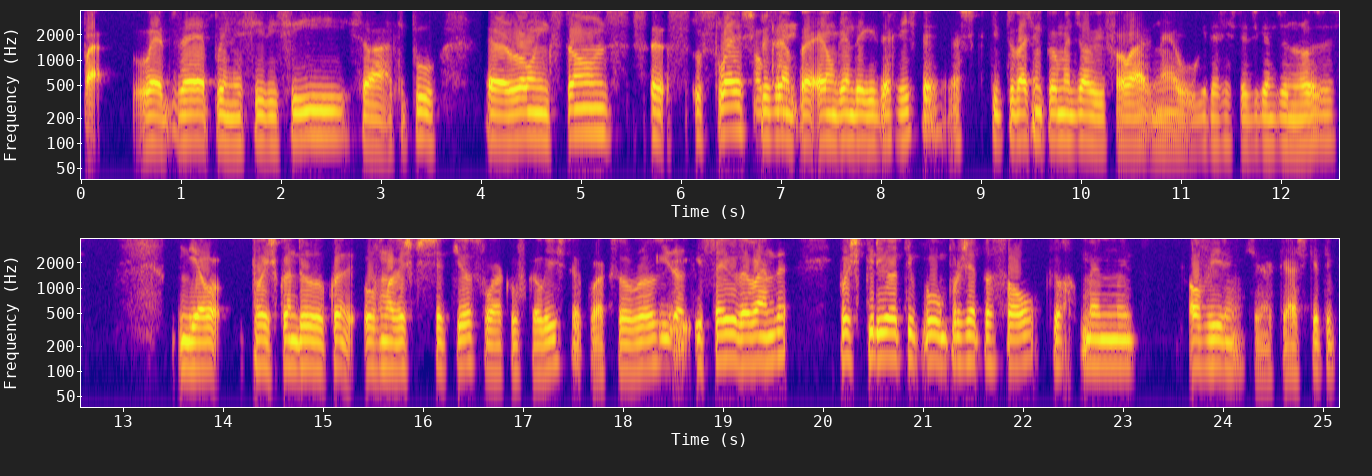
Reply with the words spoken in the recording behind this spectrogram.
pá, Led Zeppelin, ACDC, sei lá, tipo eh, Rolling Stones, eh, o Slash, por Ok. exemplo, é um grande guitarrista. Acho que tipo, toda a gente pelo menos já ouviu falar, né? O guitarrista dos Guns N' Roses. E ele, depois, quando, quando houve uma vez que se chateou-se lá com o vocalista, com o Axl Rose, Exato. e, e saiu da banda, depois criou tipo um projeto a solo que eu recomendo muito ouvirem, que, é- que acho que é tipo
